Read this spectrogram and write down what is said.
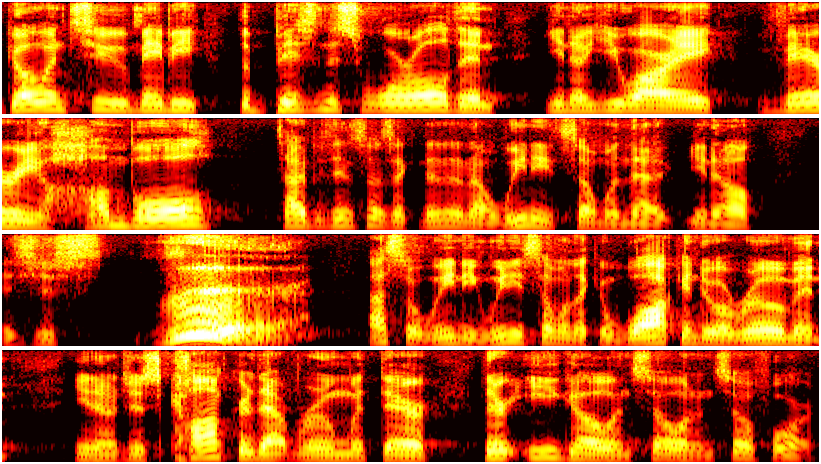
go into maybe the business world and you know you are a very humble type of thing so it's like no no no we need someone that you know is just that's what we need we need someone that can walk into a room and you know just conquer that room with their their ego and so on and so forth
